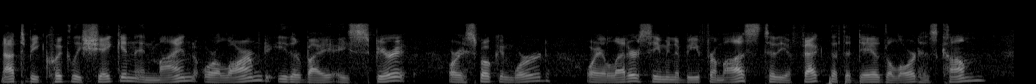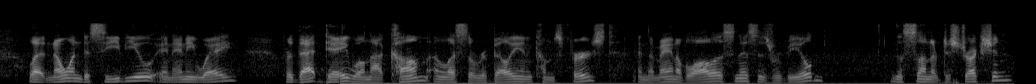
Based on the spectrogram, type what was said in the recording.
not to be quickly shaken in mind or alarmed, either by a spirit or a spoken word or a letter seeming to be from us to the effect that the day of the Lord has come. Let no one deceive you in any way, for that day will not come unless the rebellion comes first, and the man of lawlessness is revealed, the son of destruction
